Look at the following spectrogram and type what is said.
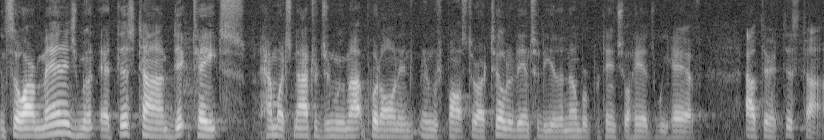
And so our management at this time dictates how much nitrogen we might put on in, in response to our tiller density of the number of potential heads we have out there at this time.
